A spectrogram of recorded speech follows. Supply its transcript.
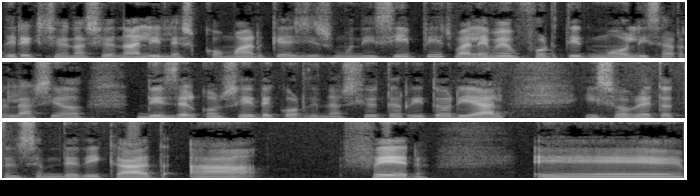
direcció nacional i les comarques i els municipis, vale? hem enfortit molt aquesta relació dins del Consell de Coordinació Territorial i sobretot ens hem dedicat a fer eh,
